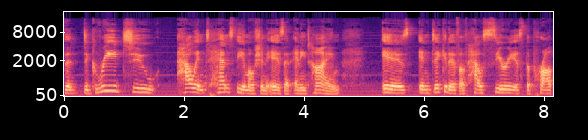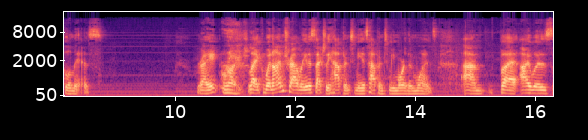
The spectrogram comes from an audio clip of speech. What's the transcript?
the degree to how intense the emotion is at any time is indicative of how serious the problem is. Right? Right. Like when I'm traveling, this actually happened to me. It's happened to me more than once. Um, but I was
